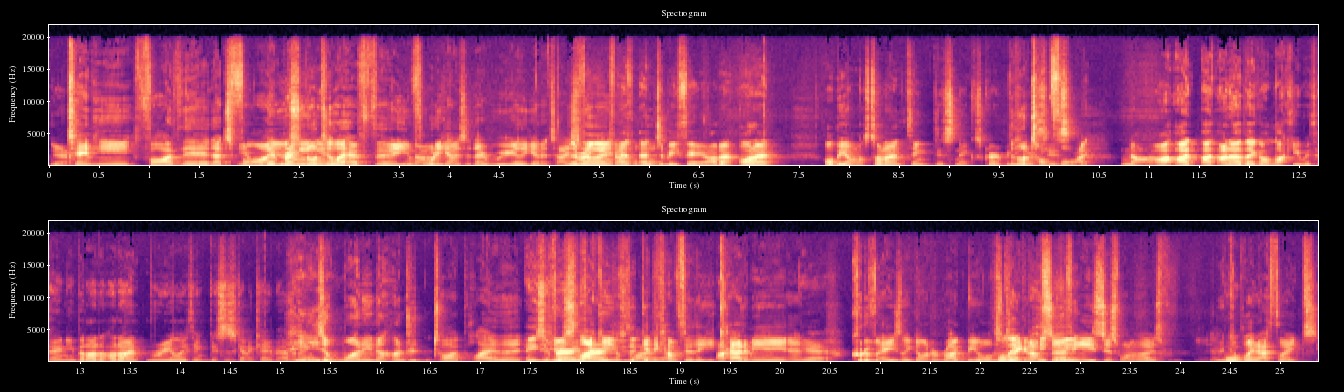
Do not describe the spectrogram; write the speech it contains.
Yeah, 10 here, 5 there, that's fine. Yeah, well, they're It's bringing not until in- they have 30 and No. 40 games that they really get a taste they're for bringing. AFL And, football. and to be fair, I don't. I don't. I'll be honest. I don't think this next group. They're not top flight. No, I, I I know they got lucky with Heaney, but I, I don't really think this is going to keep happening. He's a one in a hundred type player that He's a he was very, lucky very good to get to come yeah. through the academy and Yeah. could have easily gone to rugby or Well, he- taken up he- surfing. he- He's just one of those complete athletes.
